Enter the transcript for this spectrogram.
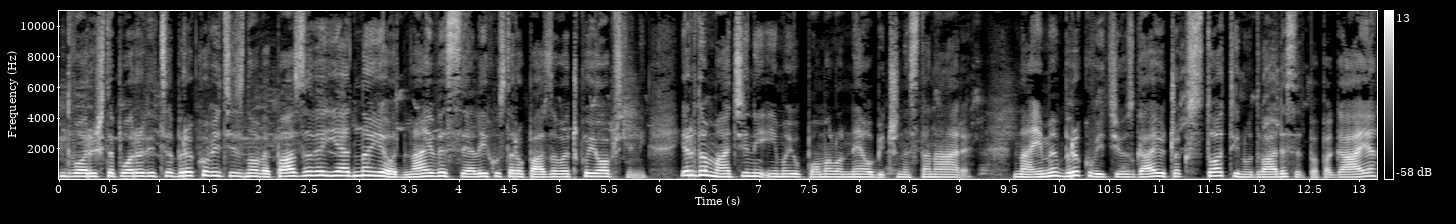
Dvorište porodice Brković iz Nove Pazove jedno je od najveselijih u Staropazavačkoj opštini, jer domaćini imaju pomalo neobične stanare. Naime, Brkovići uzgajaju čak 120 papagaja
